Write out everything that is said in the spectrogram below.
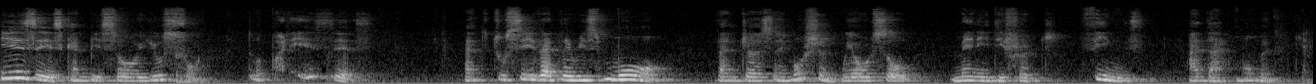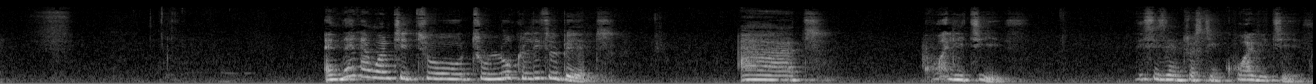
is is can be so useful. What is this? And to see that there is more than just emotion. We also many different things at that moment. And then I wanted to, to look a little bit at qualities. This is interesting qualities.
